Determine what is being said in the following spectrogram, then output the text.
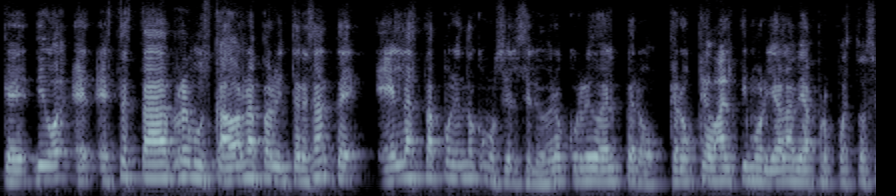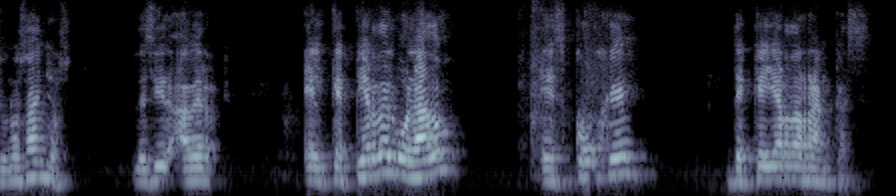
que digo, e, este está rebuscadona, pero interesante. Él la está poniendo como si se le hubiera ocurrido a él, pero creo que Baltimore ya la había propuesto hace unos años. Es decir, a ver, el que pierda el volado, escoge de qué yarda arrancas.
